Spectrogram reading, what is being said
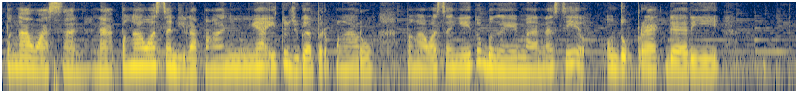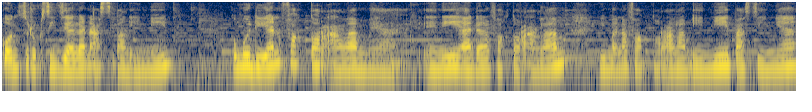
pengawasan. Nah, pengawasan di lapangannya itu juga berpengaruh. Pengawasannya itu bagaimana sih untuk proyek dari konstruksi jalan aspal ini? Kemudian faktor alam ya. Ini adalah faktor alam di mana faktor alam ini pastinya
